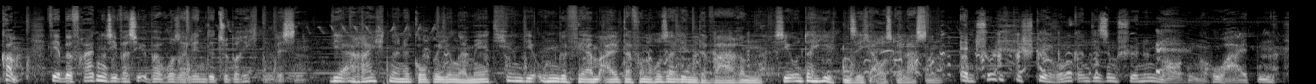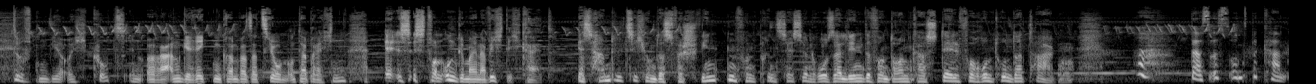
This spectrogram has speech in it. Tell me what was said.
Komm, wir befragen sie, was sie über Rosalinde zu berichten wissen. Wir erreichten eine Gruppe junger Mädchen, die ungefähr im Alter von Rosalinde waren. Sie unterhielten sich ausgelassen. Entschuldigt die Störung an diesem schönen Morgen, Hoheiten. Dürften wir euch kurz in eurer angeregten Konversation unterbrechen? Es ist von ungemeiner Wichtigkeit. Es handelt sich um das Verschwinden von Prinzessin Rosalinde von Dorncastel vor rund 100 Tagen. Das ist uns bekannt.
